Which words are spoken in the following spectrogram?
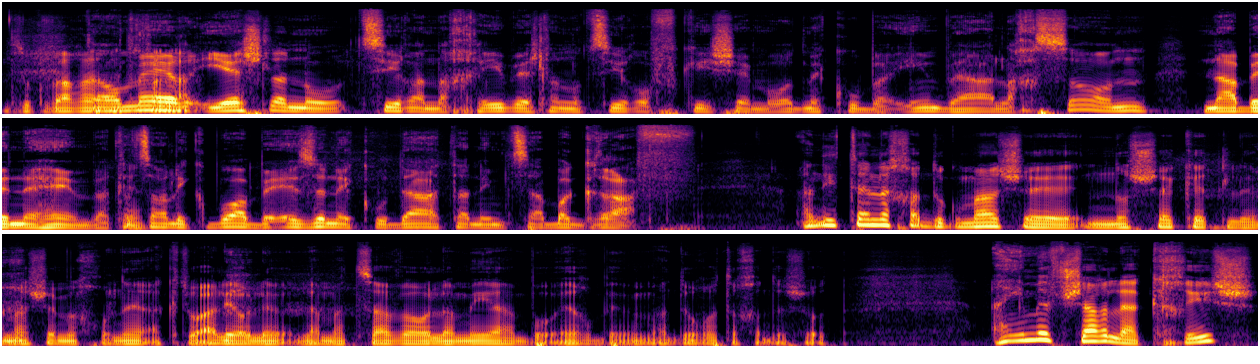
זו כבר אתה התחלה. אומר, יש לנו ציר אנכי ויש לנו ציר אופקי שהם מאוד מקובעים, והאלכסון נע ביניהם, ואתה כן. צריך לקבוע באיזה נקודה אתה נמצא בגרף. אני אתן לך דוגמה שנושקת למה שמכונה אקטואליה או למצב העולמי הבוער במהדורות החדשות. האם אפשר להכחיש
